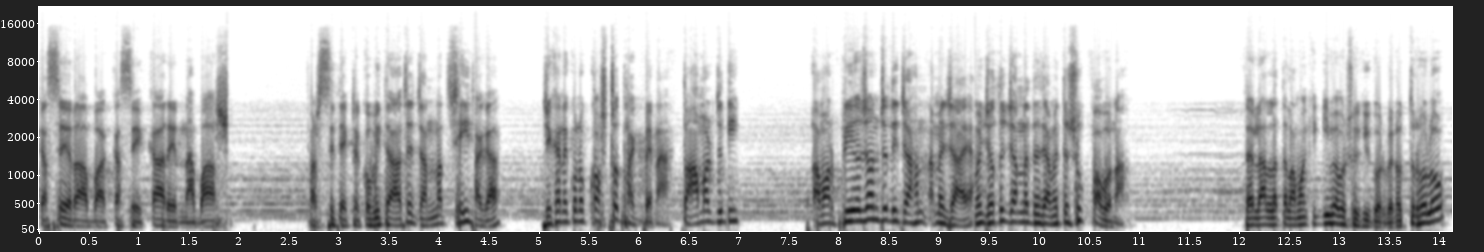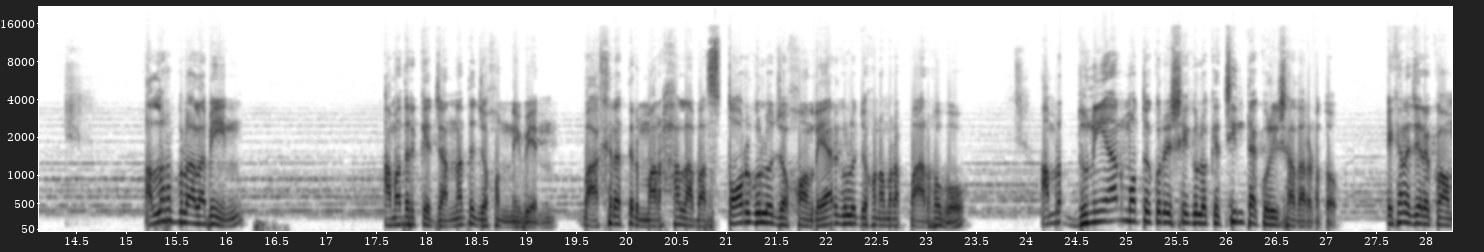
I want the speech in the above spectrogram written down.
কাছে রা বা কাছে কারে নাবাস। ফার্সিতে একটা কবিতা আছে, জান্নাত সেই জায়গা যেখানে কোনো কষ্ট থাকবে না। তো আমার যদি, আমার প্রিয়জন যদি জাহান নামে যায়, আমি যত জান্নাতে যাই, আমি তো সুখ পাবো না। তাহলে আল্লাহ তালা আমাকে কীভাবে সুখী করবেন? উত্তর হলো, আল্লাহ রাব্বুল আলামিন আমাদেরকে জান্নাতে যখন নেবেন, বা আখেরাতের মারহালা বা স্তরগুলো যখন, লেয়ারগুলো যখন আমরা পার হব আমরা দুনিয়ার মতো করে সেগুলোকে চিন্তা করি সাধারণত। এখানে যেরকম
